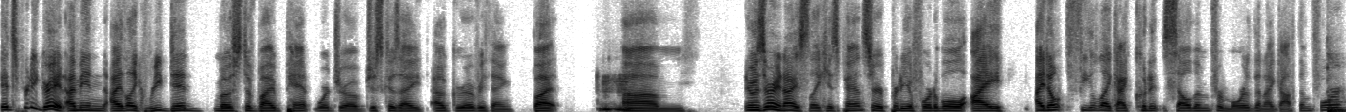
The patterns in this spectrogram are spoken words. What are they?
it's pretty great. I mean, I like redid most of my pant wardrobe just because I outgrew everything. But Mhm. um it was very nice. Like his pants are pretty affordable. I I don't feel like I couldn't sell them for more than I got them for.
